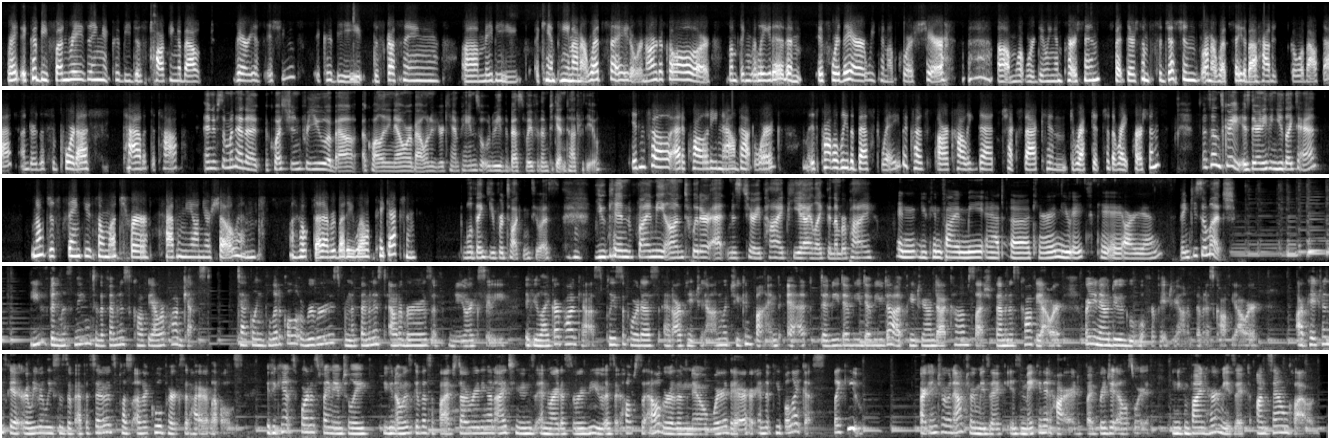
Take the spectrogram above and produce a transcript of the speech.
Right. It could be fundraising. It could be just talking about various issues. It could be discussing uh, maybe a campaign on our website or an article or something related. And if we're there, we can, of course, share um, what we're doing in person. But there's some suggestions on our website about how to go about that under the Support Us tab at the top. And if someone had a, a, question for you about Equality Now or about one of your campaigns, what would be the best way for them to get in touch with you? Info at equalitynow.org is probably the best way because our colleague that checks that can direct it to the right person. That sounds great. Is there anything you'd like to add? No, just thank you so much for having me on your show, and I hope that everybody will take action. Well, thank you for talking to us. Mm-hmm. You can find me on Twitter at Miss Cherry Pie, P I like the number pi. And you can find me at uh, Karen, U H K A R E N. Thank you so much. You've been listening to the Feminist Coffee Hour podcast, tackling political arubers from the feminist outer boroughs of New York City. If you like our podcast, please support us at our Patreon, which you can find at www.patreon.com slash feminist coffee hour, or, you know, do a Google for Patreon and Feminist Coffee Hour. Our patrons get early releases of episodes, plus other cool perks at higher levels. If you can't support us financially, you can always give us a five star rating on iTunes and write us a review, as it helps the algorithm know we're there and that people like us, like you. Our intro and outro music is Making It Hard by Bridget Ellsworth, and you can find her music on SoundCloud.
